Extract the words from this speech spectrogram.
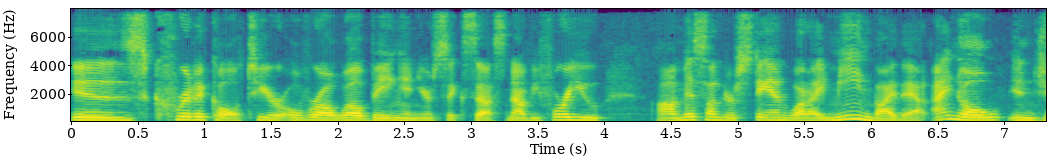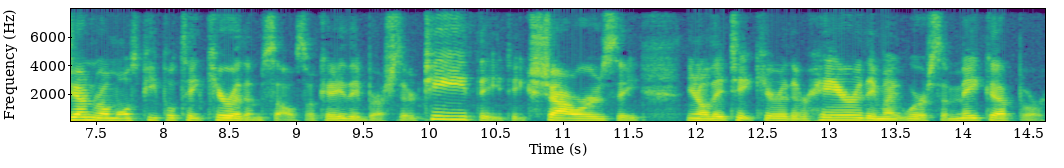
is critical to your overall well being and your success. Now, before you uh, misunderstand what I mean by that. I know in general most people take care of themselves. Okay, they brush their teeth, they take showers, they you know they take care of their hair, they might wear some makeup, or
